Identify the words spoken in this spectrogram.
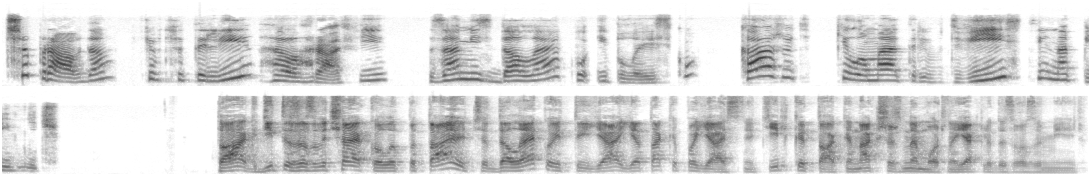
Чи правда, що вчителі географії замість далеко і близько кажуть кілометрів 200 на північ? Так, діти зазвичай, коли питають, далеко йти я, я так і поясню. Тільки так, інакше ж не можна. Як люди зрозуміють?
